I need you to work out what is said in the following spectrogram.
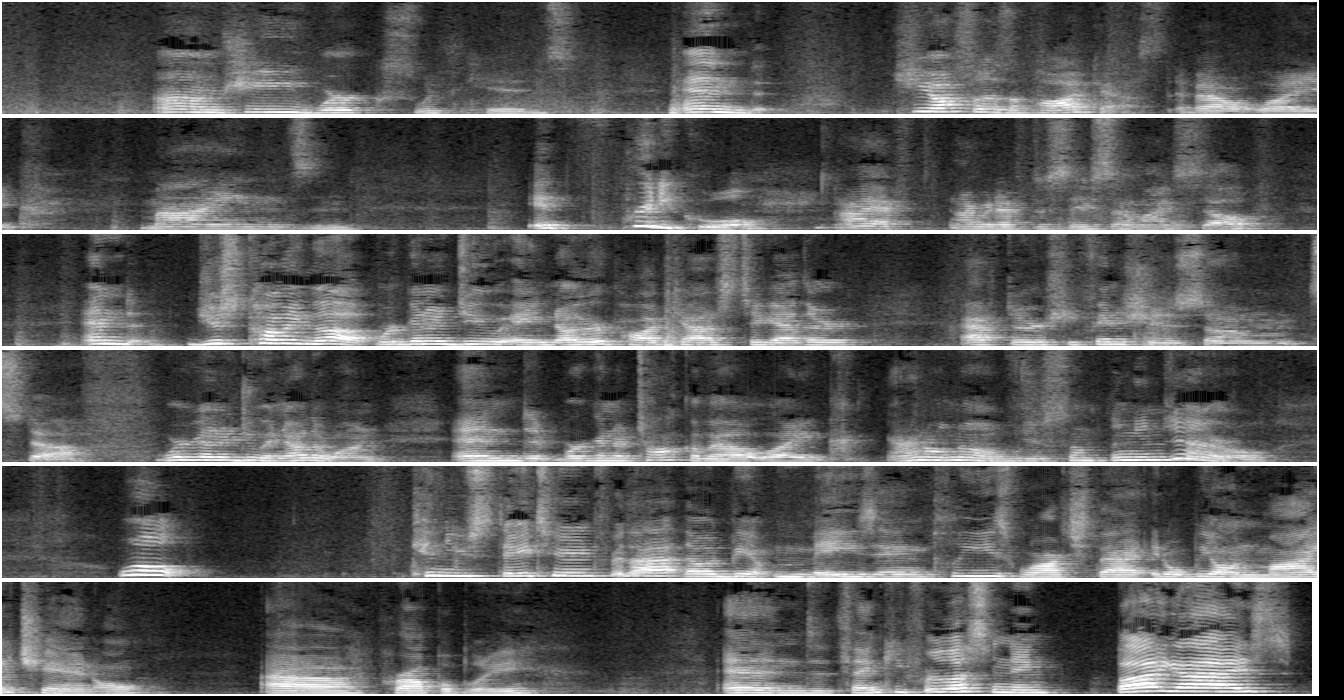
Um, she works with kids, and she also has a podcast about like mines, and it's pretty cool. I have, I would have to say so myself. And just coming up, we're gonna do another podcast together after she finishes some stuff. We're gonna do another one, and we're gonna talk about like I don't know, just something in general. Well, can you stay tuned for that? That would be amazing. Please watch that. It'll be on my channel, uh, probably. And thank you for listening. Bye, guys.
